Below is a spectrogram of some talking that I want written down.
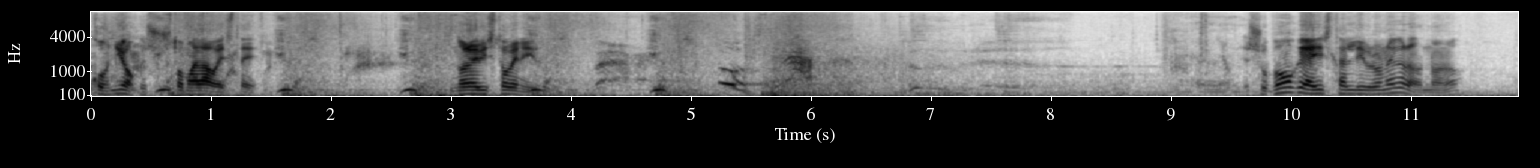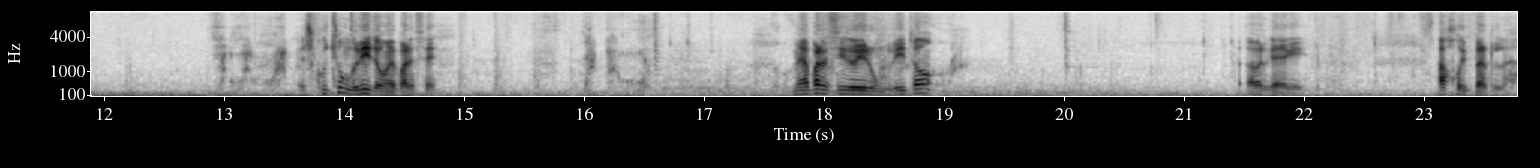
Coño, qué susto me ha dado este. No lo he visto venir. Supongo que ahí está el libro negro. No, no. Escucho un grito, me parece. Me ha parecido ir un grito. A ver qué hay aquí. Ajo y perla.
